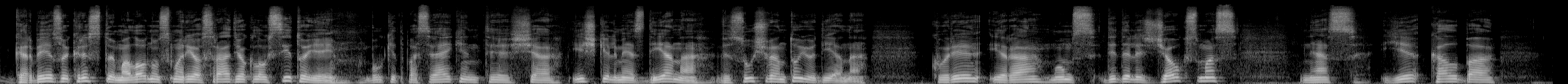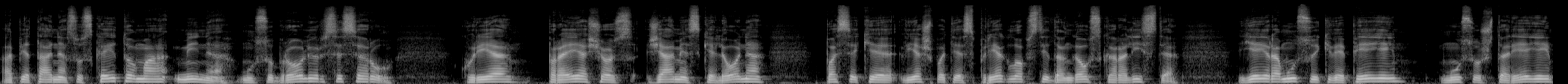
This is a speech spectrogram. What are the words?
Garbėzui Kristui, malonūs Marijos radio klausytojai, būkite pasveikinti šią iškilmės dieną, visų šventųjų dieną, kuri yra mums didelis džiaugsmas, nes ji kalba apie tą nesuskaitomą minę mūsų brolių ir seserų, kurie praėję šios žemės kelionę pasiekė viešpaties prieglopstį dangaus karalystę. Jie yra mūsų įkvėpėjai, mūsų užtarėjai,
